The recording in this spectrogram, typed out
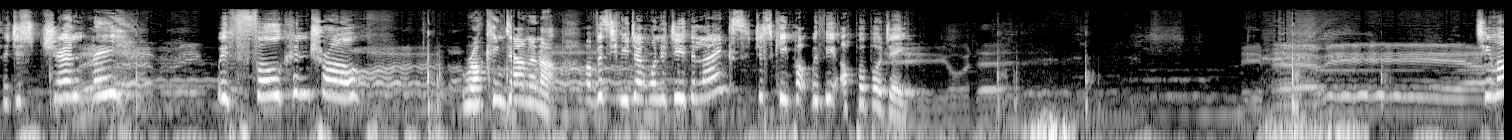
So just gently, with full control, rocking down and up. Obviously, if you don't want to do the legs, just keep up with the upper body. Two more.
